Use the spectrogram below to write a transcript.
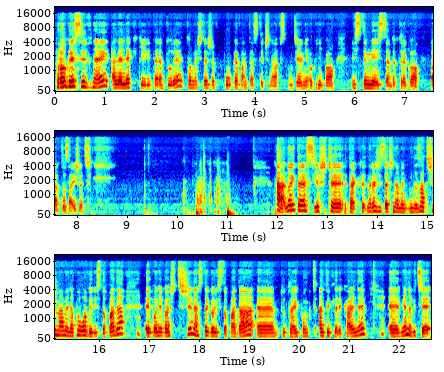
progresywnej, ale lekkiej literatury, to myślę, że półka fantastyczna w spółdzielni Ogniwo jest tym miejscem, do którego warto zajrzeć. A, no i teraz jeszcze tak, na razie zaczynamy, zatrzymamy na połowie listopada, e, ponieważ 13 listopada, e, tutaj punkt antyklerykalny, e, mianowicie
